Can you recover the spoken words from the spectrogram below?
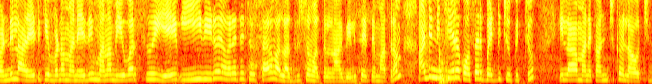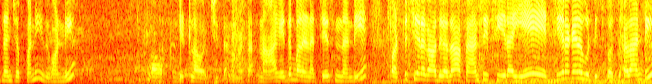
బండిల్ ఆ రేటుకి ఇవ్వడం అనేది మన వ్యూవర్స్ ఏ ఈ వీడియో ఎవరైతే చూస్తారో వాళ్ళ అదృష్టవంతులు నాకు తెలిసి అయితే మాత్రం. అంటే నీ చీరకు ఒకసారి పెట్టి చూపించు. ఇలా మన కంచుక ఇలా వచ్చిందని చెప్పని ఇదిగోండి. ఇట్లా వచ్చింది అనమాట నాకైతే భలే నచ్చేసిందండి. పట్టు చీర కాదు కదా ఫ్యాన్సీ చీర ఏ చీరకైనా కుట్టించుకోవచ్చు కదా ఆంటీ?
